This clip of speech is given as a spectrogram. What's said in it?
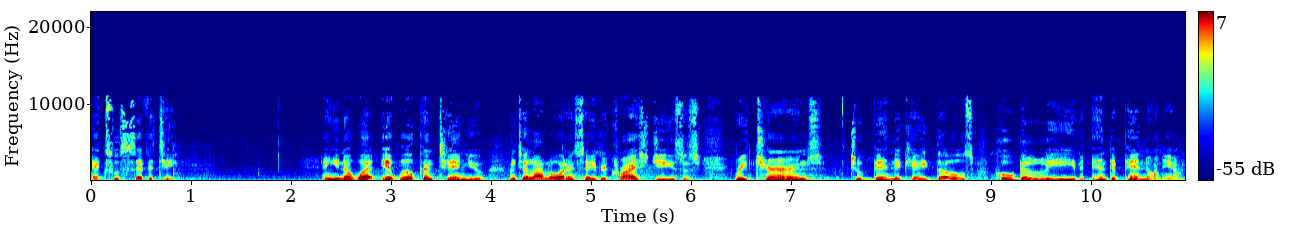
exclusivity. And you know what? It will continue until our Lord and Savior Christ Jesus returns to vindicate those who believe and depend on Him.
